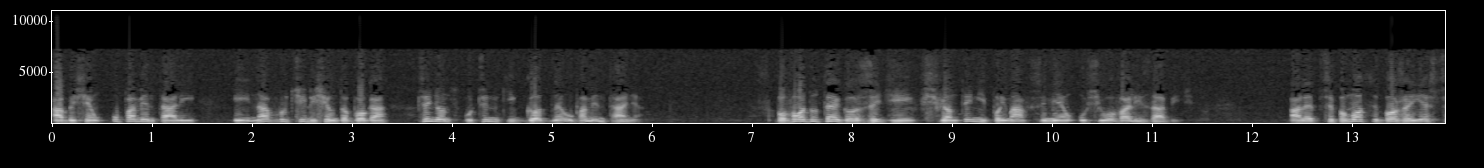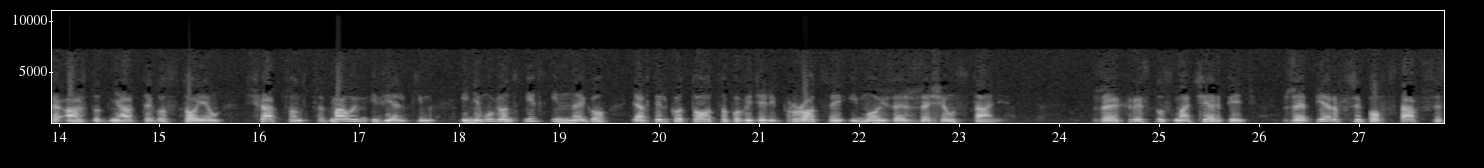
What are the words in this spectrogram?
aby się upamiętali i nawrócili się do Boga, czyniąc uczynki godne upamiętania. Z powodu tego Żydzi w świątyni pojmawszy mię usiłowali zabić. Ale przy pomocy Bożej jeszcze aż do dnia tego stoję, świadcząc przed małym i wielkim i nie mówiąc nic innego, jak tylko to, co powiedzieli prorocy i Mojżesz, że się stanie. Że Chrystus ma cierpieć, że pierwszy powstawszy z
